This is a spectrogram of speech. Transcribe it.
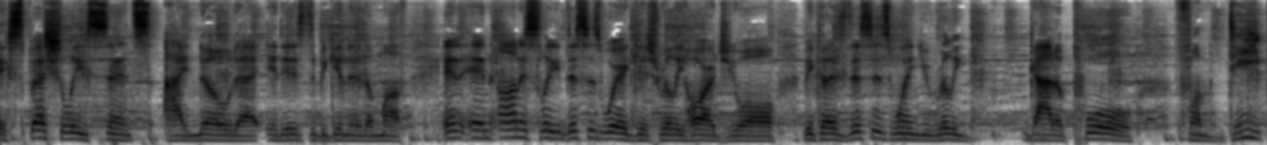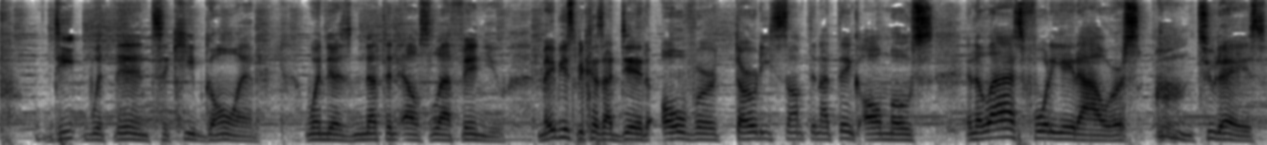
especially since I know that it is the beginning of the month. And and honestly, this is where it gets really hard, you all, because this is when you really gotta pull from deep, deep within to keep going when there's nothing else left in you. Maybe it's because I did over 30 something, I think almost in the last 48 hours, two days.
